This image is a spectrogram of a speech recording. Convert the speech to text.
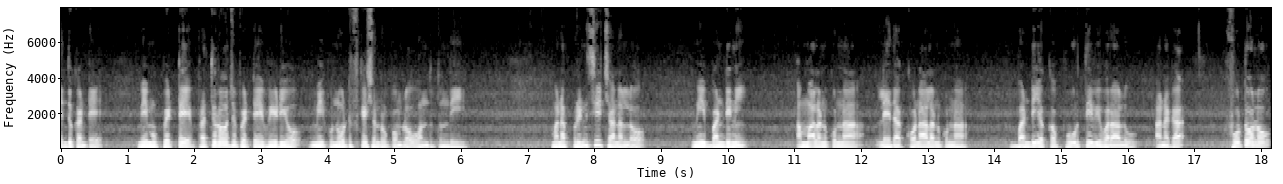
ఎందుకంటే మేము పెట్టే ప్రతిరోజు పెట్టే వీడియో మీకు నోటిఫికేషన్ రూపంలో అందుతుంది. మన ప్రిన్సీ ఛానల్లో మీ బండిని అమ్మాలనుకున్నా లేదా కొనాలనుకున్నా బండి యొక్క పూర్తి వివరాలు అనగా ఫోటోలు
